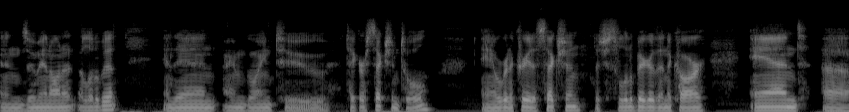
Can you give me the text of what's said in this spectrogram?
and zoom in on it a little bit. And then I'm going to take our section tool and we're going to create a section that's just a little bigger than the car. And uh,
